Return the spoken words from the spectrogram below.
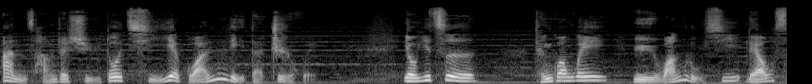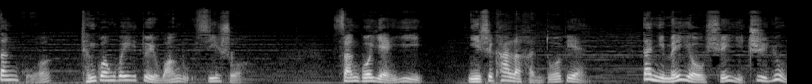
暗藏着许多企业管理的智慧。有一次，陈光威。与王鲁西聊三国，陈光威对王鲁西说：“《三国演义》，你是看了很多遍，但你没有学以致用，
